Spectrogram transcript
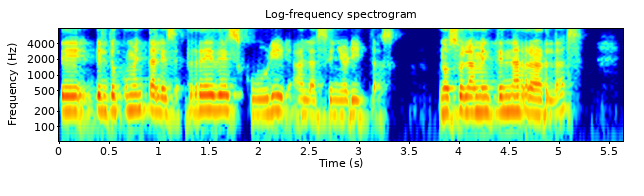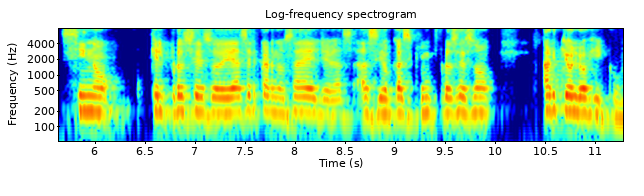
del documental es redescubrir a las señoritas, no solamente narrarlas, sino que el proceso de acercarnos a ellas ha sido casi que un proceso arqueológico,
